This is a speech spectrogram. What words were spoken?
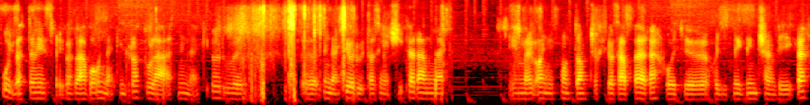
úgy vettem észre igazából, mindenki gratulált, mindenki örült, mindenki örült az én sikeremnek, én meg annyit mondtam csak igazából erre, hogy, hogy itt még nincsen vége,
